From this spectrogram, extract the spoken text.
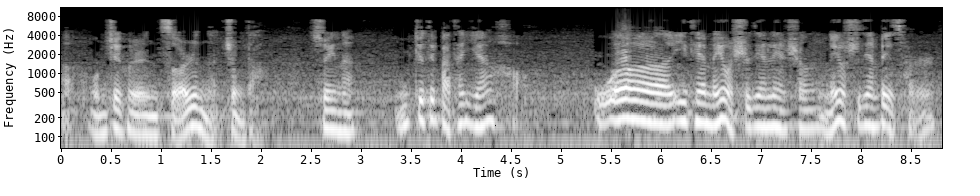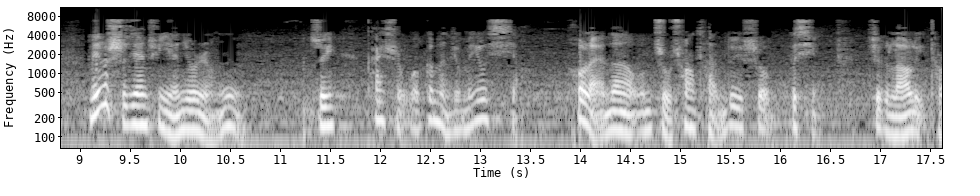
啊，我们这伙人责任呢重大，所以呢，你就得把它演好。我一天没有时间练声，没有时间背词儿，没有时间去研究人物，所以开始我根本就没有想。后来呢，我们主创团队说不行，这个老李头，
